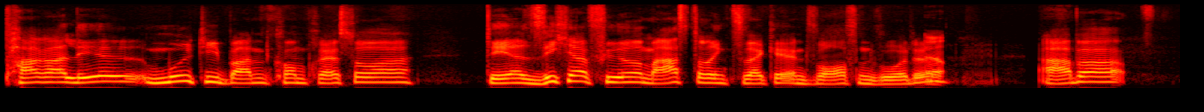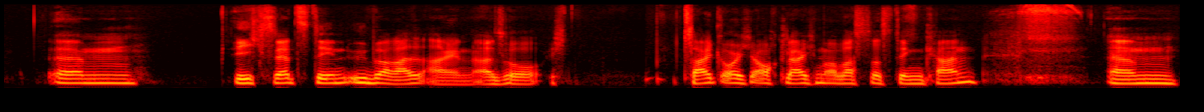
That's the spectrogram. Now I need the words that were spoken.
Parallel-Multiband-Kompressor, der sicher für Mastering-Zwecke entworfen wurde. Ja. Aber ähm, ich setze den überall ein. Also ich zeige euch auch gleich mal, was das Ding kann. Ähm,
